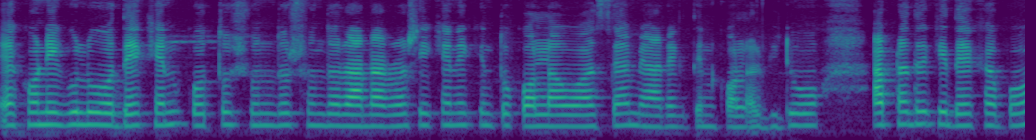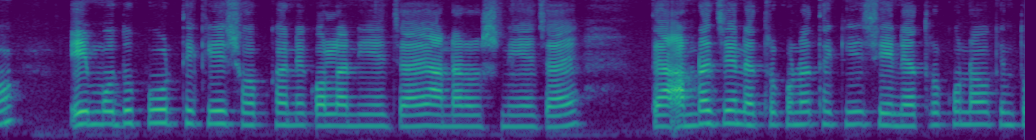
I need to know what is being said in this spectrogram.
এখন এগুলোও দেখেন কত সুন্দর সুন্দর আনারস। এখানে কিন্তু কলাও আছে, আমি আরেকদিন কলার ভিডিও আপনাদেরকে দেখাবো। এই মধুপুর থেকে সবখানে কলা নিয়ে যায়, আনারস নিয়ে যায়। তা আমরা যে নেত্রকোনা থাকি, সেই নেত্রকোনাও কিন্তু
